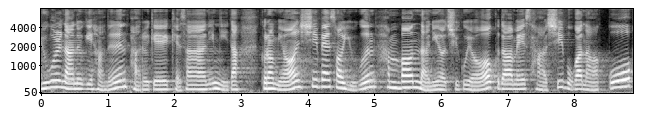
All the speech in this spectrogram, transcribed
6을 나누기 하는 바르게 계산입니다. 그러면 10에서 6은 한 번 나뉘어지고요. 그 다음에 45가 나왔고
